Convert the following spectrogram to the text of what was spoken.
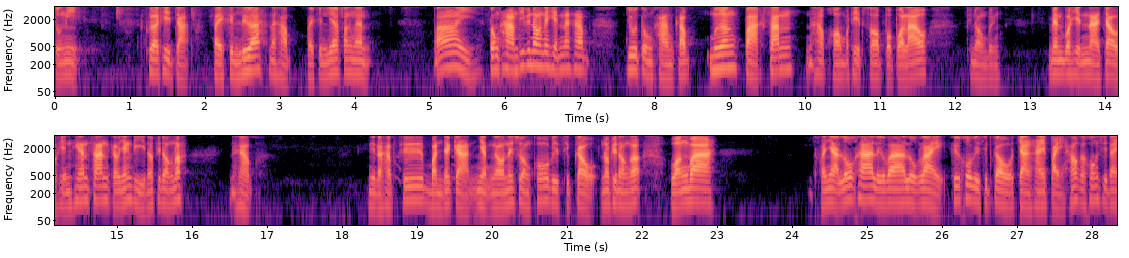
ตรงนี้ เพื่อที่จะไปขึ้นเรือนะครับ ไปขึ้นเรือฝั่งนั้น ไปตรงขามที่พี่น้องได้เห็นนะครับ อยู่ตรงขามกับเมืองปากซันนะครับ ของประเทศสปปลาวพี่น้องเบิงแม่นบ่เห็นหน้าเจ้าเห็นเฮือนซันกับยังดีเนาะพี่น้องเนาะนะครับนี่แหละครับคือบรรยากาศเงียบเงาในช่วงโควิด -19 เนาะพี่น้องก็หวังว่าพยาธิโรคาหรือว่าโรคไร้คือโควิด -19 จางหายไปเฮาก็คงสิได้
